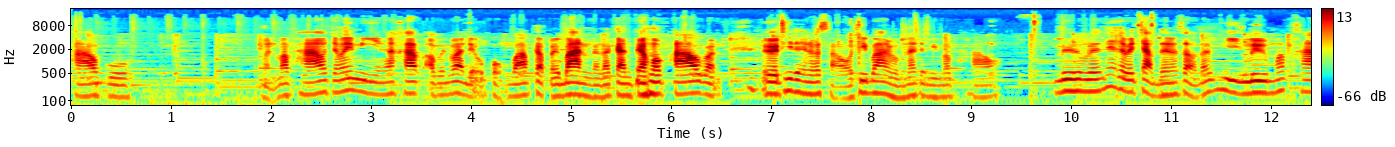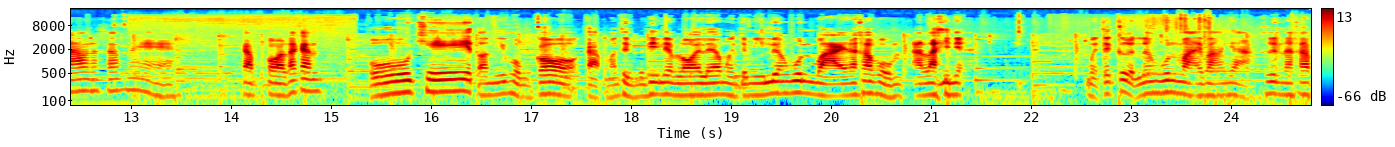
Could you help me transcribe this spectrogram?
พร้าวกู เหมือนมะพร้าวจะไม่มีนะครับ เอาเป็นว่าเดี๋ยวผมวาร์ปกลับไปบ้านกันล้วกันไปเอามะพร้าวก่อนเออที่ไดโนเสาร์ที่บ้านผมน่าจะมีมะพร้าวลืมเลยเนี่ยจะไปจับไดโนเสาร์ทั้งทีลืมมะพร้าวนะครับแม่กลับก่อนล้วกัน โอเค ตอนนี้ผมก็กลับมาถึงเป็นที่เรียบร้อยแล้วเหมือนจะมีเรื่องวุ่นวายนะครับ ผมอะไรเนี่ยเหมือนจะเกิดเรื่องวุ่นวายบางอย่างขึ้นนะครับ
